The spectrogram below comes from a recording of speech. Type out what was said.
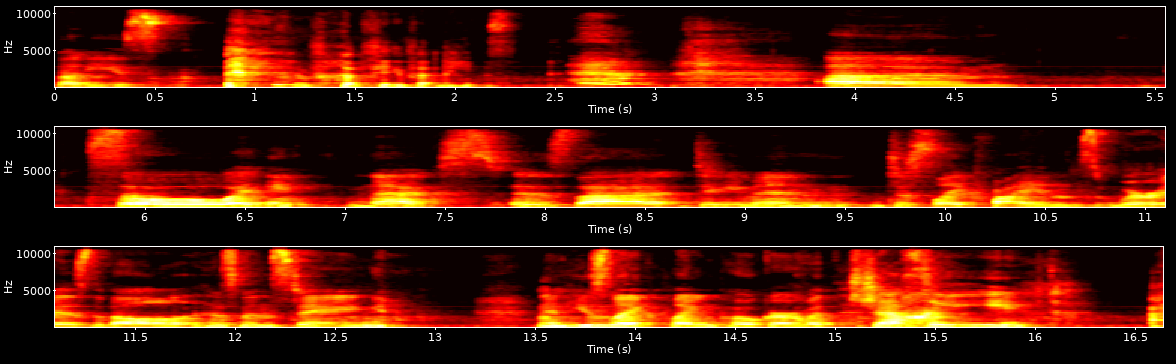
Buddies. Buffy buddies. Um, so I think next is that Damon just like finds where Isobel has been staying, and he's Mhm. like playing poker with Cherie.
